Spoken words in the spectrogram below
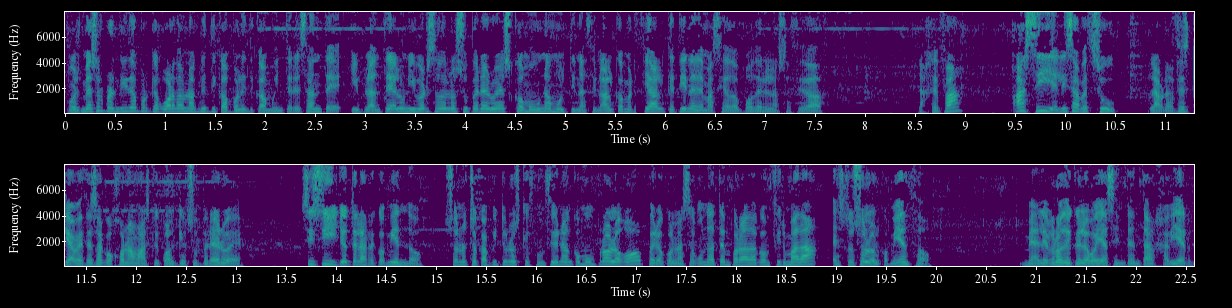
Pues me ha sorprendido porque guarda una crítica política muy interesante y plantea el universo de los superhéroes como una multinacional comercial que tiene demasiado poder en la sociedad. ¿La jefa? Ah, sí, Elizabeth Sue. La verdad es que a veces acojona más que cualquier superhéroe. Sí, sí, yo te la recomiendo. Son ocho capítulos que funcionan como un prólogo, pero con la segunda temporada confirmada, esto es solo el comienzo. Me alegro de que lo vayas a intentar, Javier.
